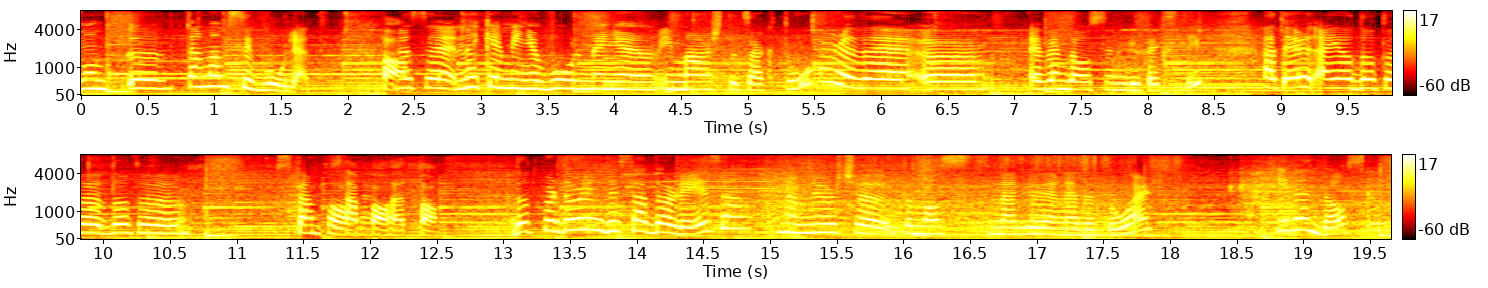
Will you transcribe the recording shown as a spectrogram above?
mund të tamam si vulat. Po. Nëse ne kemi një vulë me një imazh të caktuar edhe e vendosim mbi tekstil, atëherë ajo do të stampohet. Do të përdorim disa doreza në mënyrë që të mos na lyhen edhe duart. I vendosim.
